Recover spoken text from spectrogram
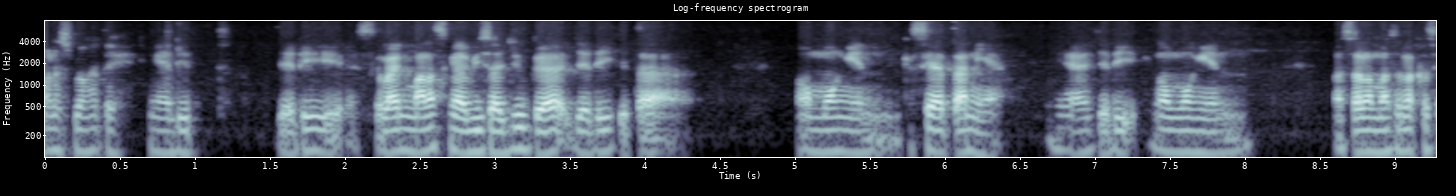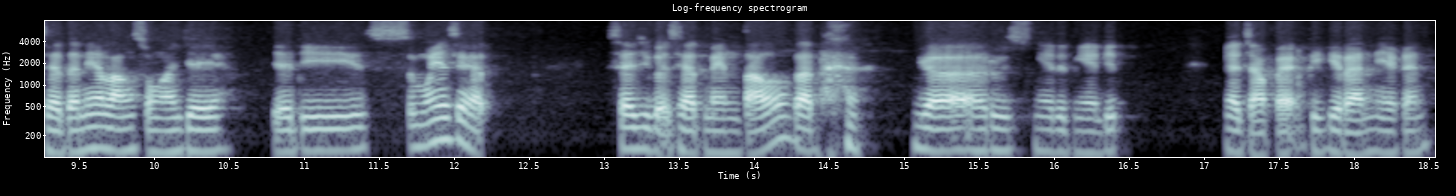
Males banget deh ngedit. Jadi selain males nggak bisa juga, jadi kita ngomongin kesehatan ya. Ya, jadi ngomongin masalah-masalah kesehatannya langsung aja ya. Jadi semuanya sehat. Saya juga sehat mental karena nggak harus ngedit-ngedit, nggak capek pikiran ya kan.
